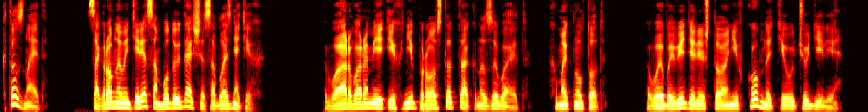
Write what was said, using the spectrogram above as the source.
Кто знает. С огромным интересом буду и дальше соблазнять их». «Варварами их не просто так называют», — хмыкнул тот. «Вы бы видели, что они в комнате учудили.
